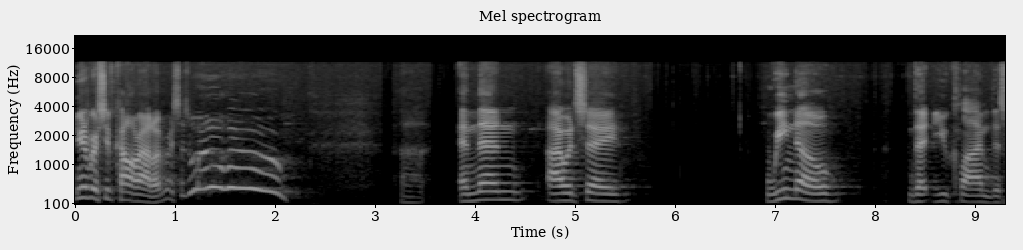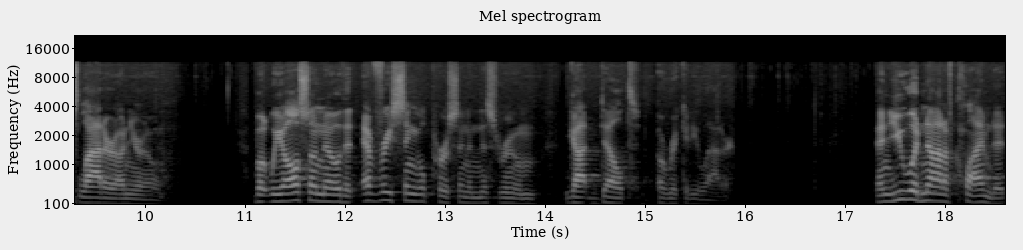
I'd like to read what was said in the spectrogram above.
University of Colorado. Everybody says, Woohoo! Uh, and then I would say, We know that you climbed this ladder on your own. But we also know that every single person in this room got dealt a rickety ladder. And you would not have climbed it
